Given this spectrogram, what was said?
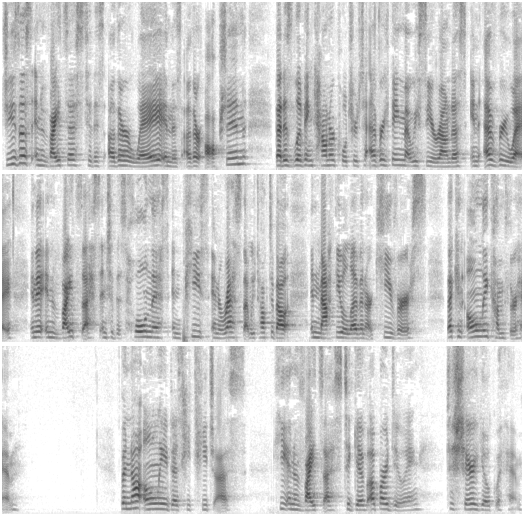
Jesus invites us to this other way and this other option that is living counterculture to everything that we see around us in every way. And it invites us into this wholeness and peace and rest that we talked about in Matthew 11, our key verse, that can only come through Him. But not only does He teach us, He invites us to give up our doing, to share yoke with Him,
